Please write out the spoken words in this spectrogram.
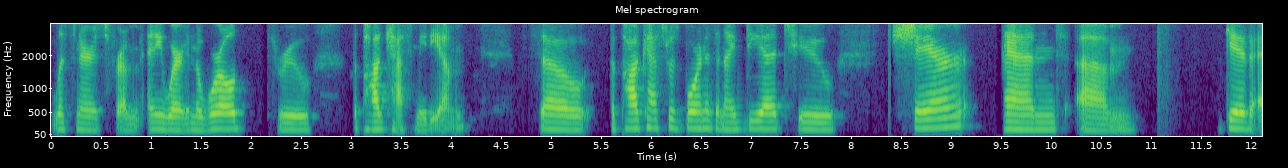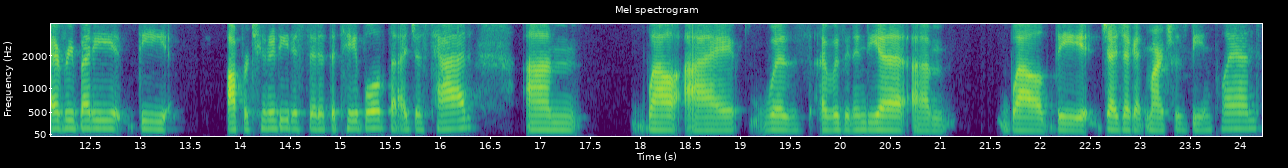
listeners from anywhere in the world through the podcast medium. So the podcast was born as an idea to share and um, give everybody the opportunity to sit at the table that I just had. Um, while I was I was in India um, while the Jai Jagat March was being planned,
